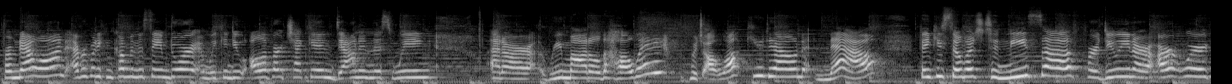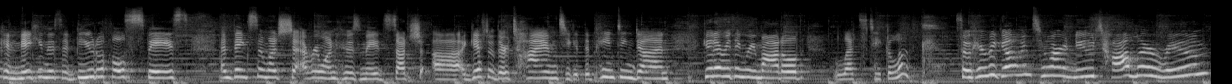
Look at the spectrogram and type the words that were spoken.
from now on, everybody can come in the same door and we can do all of our check-in down in this wing at our remodeled hallway, which I'll walk you down now. Thank you so much to Nisa for doing our artwork and making this a beautiful space. And thanks so much to everyone who's made such a gift of their time to get the painting done, get everything remodeled. Let's take a look. So here we go into our new toddler room.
